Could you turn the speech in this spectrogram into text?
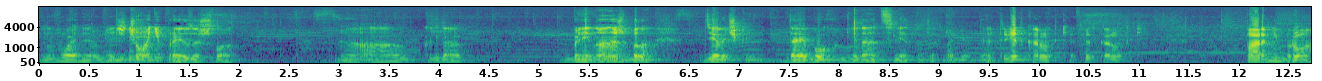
в войны. В мечнике. Ничего не произошло. А когда... Блин, ну она же была девочкой, дай бог, 12 лет на тот момент, да? Ответ короткий, ответ короткий. Парни бро,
